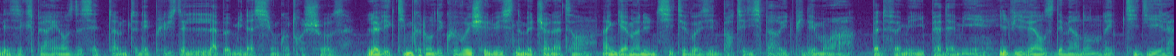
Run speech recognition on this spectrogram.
Les expériences de cet homme tenaient plus de l'abomination qu'autre chose. La victime que l'on découvrit chez lui se nommait Jonathan, un gamin d'une cité voisine porté disparu depuis des mois. Pas de famille, pas d'amis. Il vivait en se démerdant dans des petits deals.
